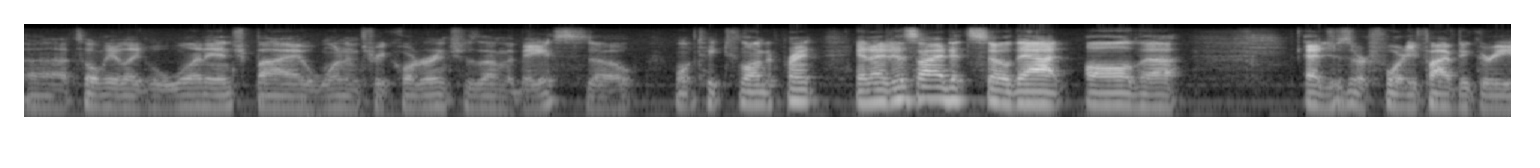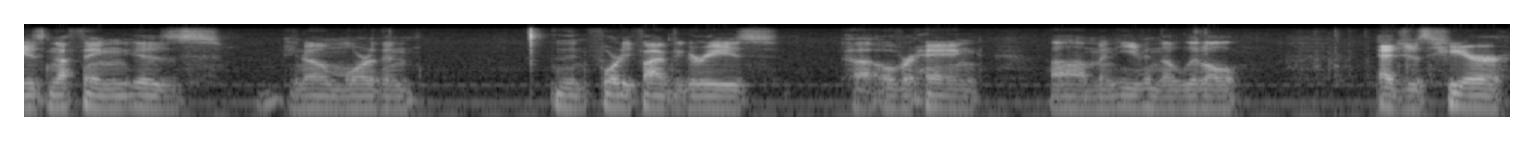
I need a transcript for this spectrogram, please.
Uh, it's only like one inch by one and three quarter inches on the base, so won't take too long to print. And I designed it so that all the edges are 45 degrees. Nothing is, you know, more than than 45 degrees uh, overhang, um, and even the little edges here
